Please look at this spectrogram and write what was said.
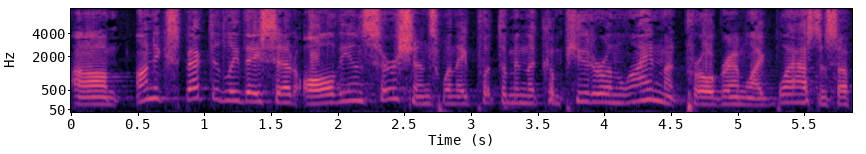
Um, unexpectedly, they said all the insertions, when they put them in the computer alignment program like BLAST and stuff,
